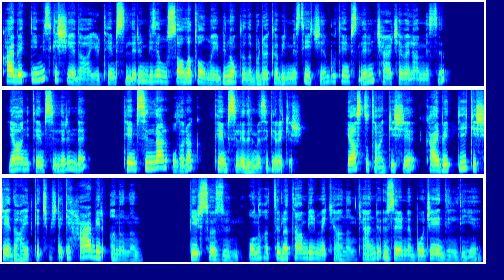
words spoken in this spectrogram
Kaybettiğimiz kişiye dair temsillerin bize musallat olmayı bir noktada bırakabilmesi için bu temsillerin çerçevelenmesi, yani temsillerin de temsiller olarak temsil edilmesi gerekir. Yas tutan kişi, kaybettiği kişiye dair geçmişteki her bir anının, bir sözün, onu hatırlatan bir mekanın kendi üzerine boca edildiği,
